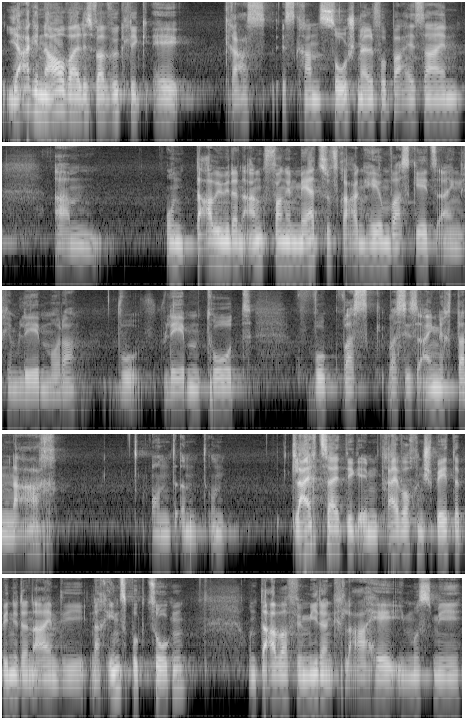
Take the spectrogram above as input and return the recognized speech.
Ja, genau, weil das war wirklich, hey, krass, es kann so schnell vorbei sein. Ähm, und da habe ich mir dann angefangen, mehr zu fragen, hey, um was geht es eigentlich im Leben, oder? Wo Leben, Tod, wo, was, was ist eigentlich danach? Und, und, und gleichzeitig, eben drei Wochen später, bin ich dann auch die, nach Innsbruck gezogen. Und da war für mich dann klar, hey, ich muss mich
